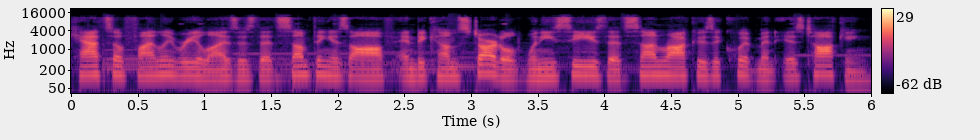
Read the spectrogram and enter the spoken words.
Katsuo finally realizes that something is off and becomes startled when he sees that Sunraku's equipment is talking.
